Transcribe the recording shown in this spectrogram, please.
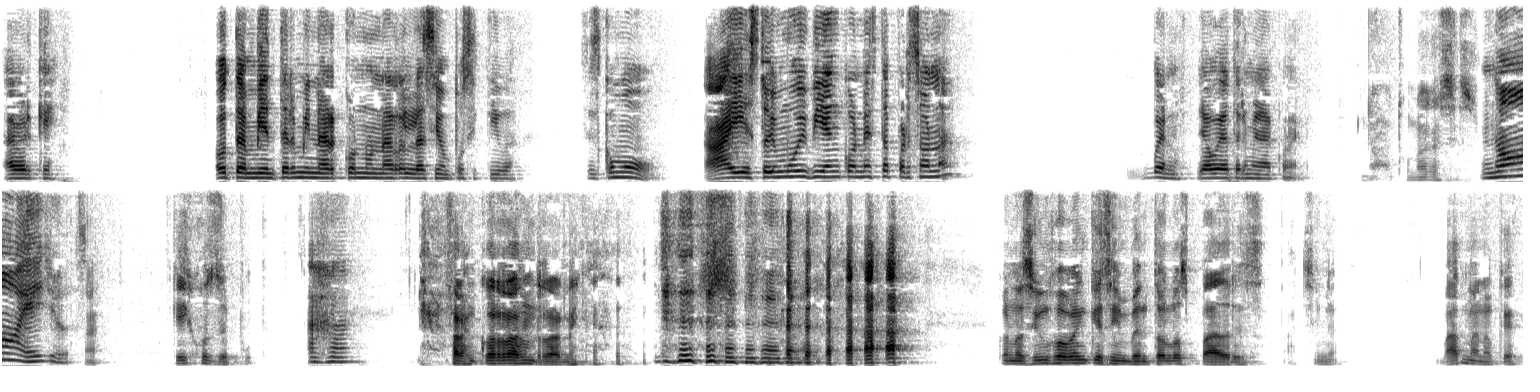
a ver qué. O también terminar con una relación positiva. Es como, ay, estoy muy bien con esta persona. Bueno, ya voy a terminar con él. No, tú no hagas eso. No, ellos. Ah, qué hijos de puta. Ajá. Franco Ronrone. Conocí un joven que se inventó los padres. Ah, chinga. ¿Batman o qué?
